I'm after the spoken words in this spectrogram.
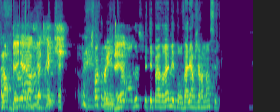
Alors, D'ailleurs, Patrick. Je crois qu'on m'a dit que d'ailleurs- Laurent Deutsch, c'était pas vrai, mais pour Valère Germain, c'était.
